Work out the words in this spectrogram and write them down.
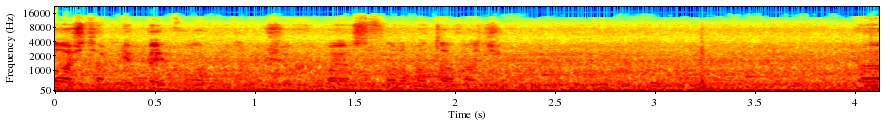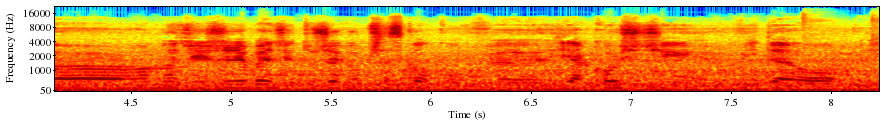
Coś tam nie pykło. Będę musiał chyba ją sformatować. Eee, Mam nadzieję, że nie będzie dużego przeskoku w jakości wideo i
